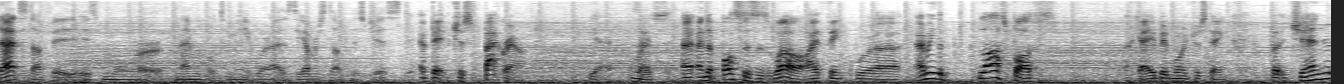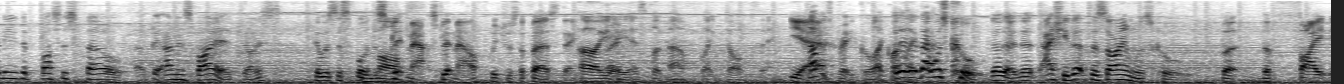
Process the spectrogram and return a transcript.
that stuff is, is more memorable to me, whereas the other stuff is just a bit just background. Yeah. A- And the bosses as well, I think were. I mean, the last boss, okay, a bit more interesting, but generally the bosses felt a bit uninspired. To be honest, there was the, well, the, The split mouth, split mouth, which was the first thing. Oh yeah, right? yeah, split mouth like dog thing. Yeah. that was pretty cool. I quite Th- like that, was cool. That- actually, that design was cool, but the fight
